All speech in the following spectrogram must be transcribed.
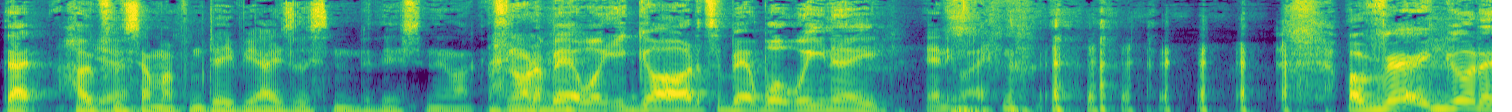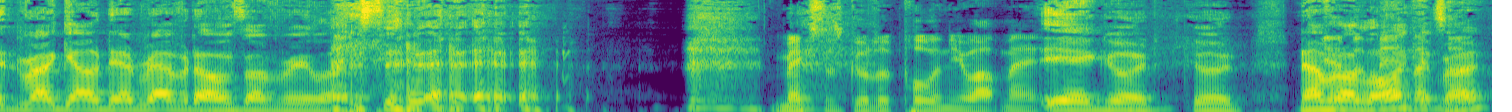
That hopefully Yeah. someone from DVA is listening to this and they're like, it's not about what you got, it's about what we need. Anyway, I'm very good at going down rabbit holes. I've realised. Max is good at pulling you up, mate. yeah, good, good. No, Yeah, but I but man, like it, bro. a-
